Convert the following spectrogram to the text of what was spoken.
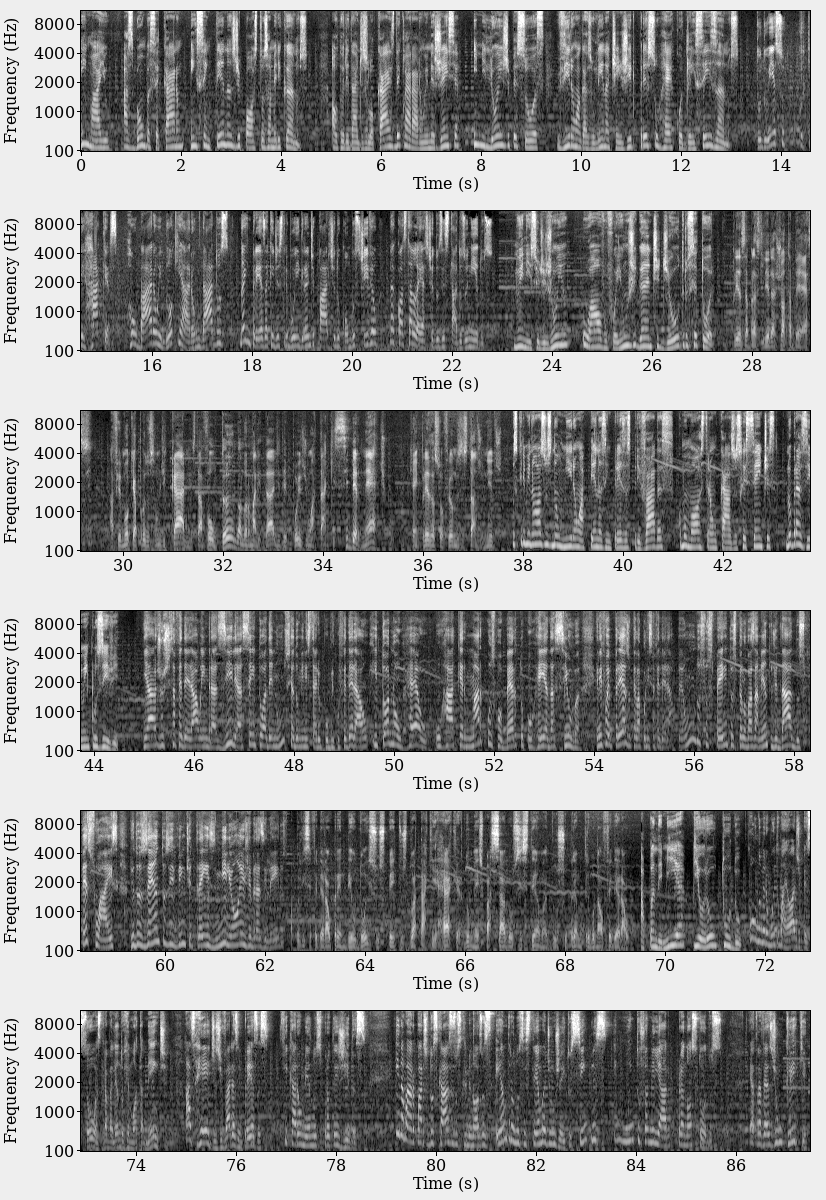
Em maio, as bombas secaram em centenas de postos americanos. Autoridades locais declararam emergência e milhões de pessoas viram a gasolina atingir preço recorde em seis anos. Tudo isso porque hackers roubaram e bloquearam dados da empresa que distribui grande parte do combustível na costa leste dos Estados Unidos. No início de junho, o alvo foi um gigante de outro setor. Empresa brasileira JBS afirmou que a produção de carne está voltando à normalidade depois de um ataque cibernético que a empresa sofreu nos Estados Unidos. Os criminosos não miram apenas empresas privadas, como mostram casos recentes, no Brasil inclusive. E a Justiça Federal em Brasília aceitou a denúncia do Ministério Público Federal e tornou réu o hacker Marcos Roberto Correia da Silva. Ele foi preso pela Polícia Federal, é um dos suspeitos pelo vazamento de dados pessoais de 223 milhões de brasileiros. A Polícia Federal prendeu dois suspeitos do ataque hacker do mês passado ao sistema do Supremo Tribunal Federal. A pandemia piorou tudo. Com um número muito maior de pessoas trabalhando remotamente, as redes de várias empresas ficaram menos protegidas. E na maior parte dos casos, os criminosos entram no sistema de um jeito simples e muito familiar para nós todos. É através de um clique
